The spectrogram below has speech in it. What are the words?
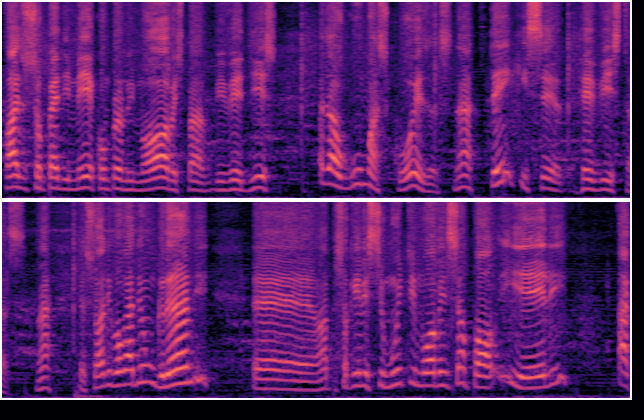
faz o seu pé de meia comprando imóveis para viver disso. Mas algumas coisas né, têm que ser revistas. Né? Eu sou advogado de um grande, é, uma pessoa que investiu muito em imóveis em São Paulo. E ele, a-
